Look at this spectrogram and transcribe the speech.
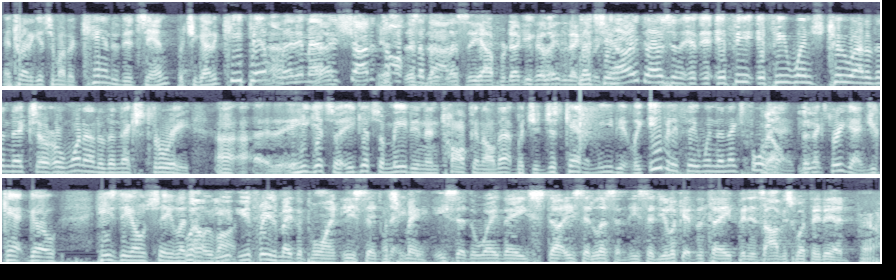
and try to get some other candidates in, but you got to keep him. and let him have his shot at Yes, talking let's, about let's see how productive he'll be the next Let's see how he does, and if, if he if he wins two out of the next or one out of the next three, uh, uh, he gets a he gets a meeting and talk and all that. But you just can't immediately, even if they win the next four Well, games, the you- next three games, you can't go. He's the OC. Let's well, move you, on. you Freeze made the point. He said, That's he, me. he said the way they stu- He said, listen. He said, you look at the tape and it's obvious what they did. Yeah.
